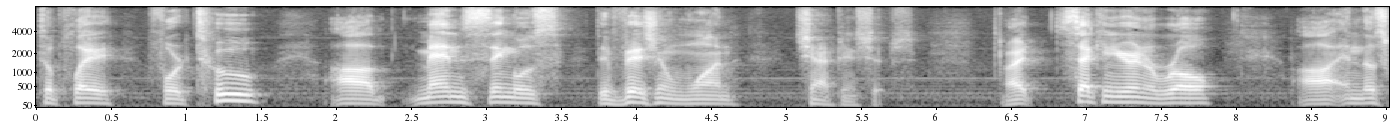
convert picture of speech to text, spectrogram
to play for two uh, men's singles Division One championships. All right, second year in a row, uh, and what's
